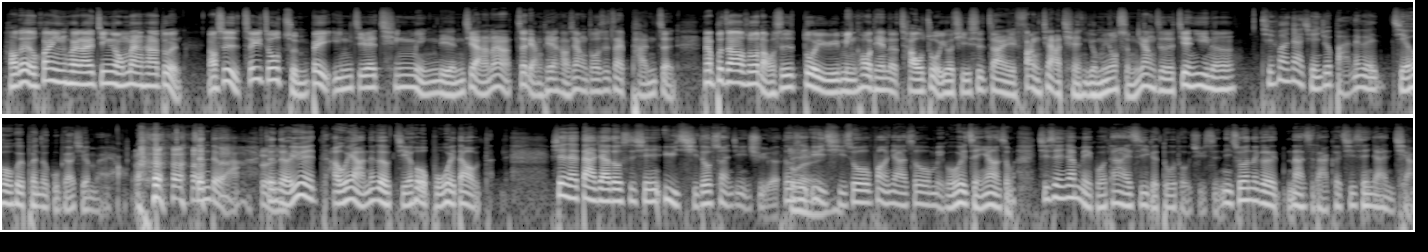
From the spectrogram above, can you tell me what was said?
好的，欢迎回来，金融曼哈顿老师。这一周准备迎接清明连假，那这两天好像都是在盘整。那不知道说老师对于明后天的操作，尤其是在放假前，有没有什么样子的建议呢？其实放假前就把那个节后会喷的股票先买好，真的啊，真的，因为我跟你讲，那个节后不会到。现在大家都是先预期都算进去了，都是预期说放假的时候美国会怎样什么。其实人家美国它还是一个多头趋势。你说那个纳斯达克，其实人家很强，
